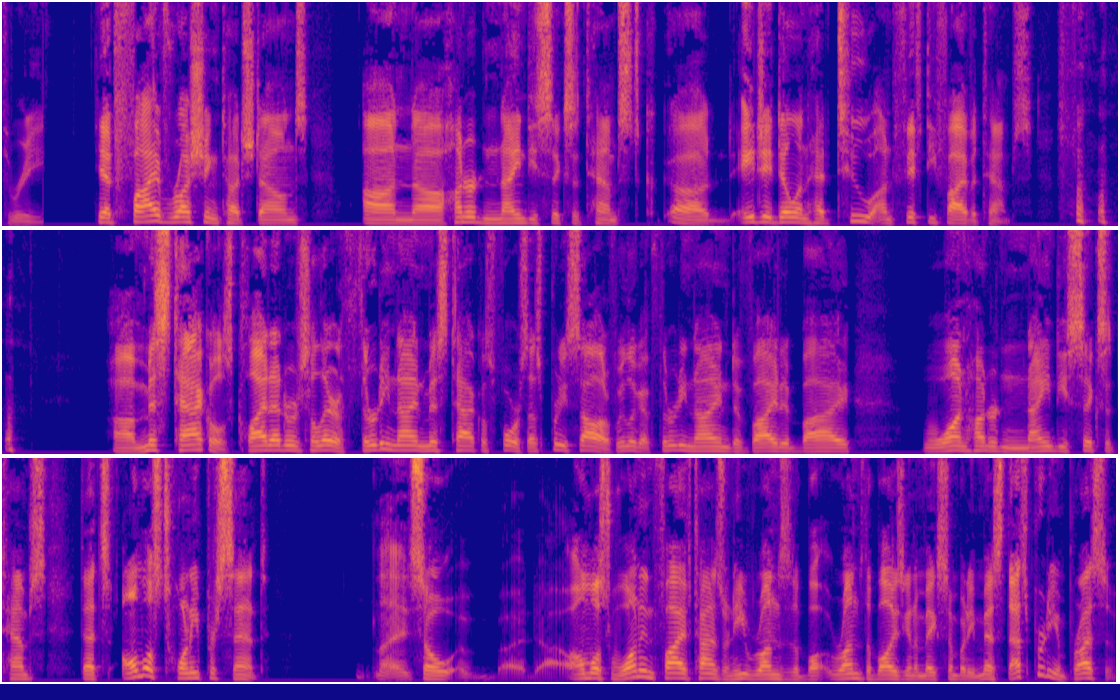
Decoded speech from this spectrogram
03. He had five rushing touchdowns on uh, 196 attempts. Uh, A.J. Dillon had two on 55 attempts. uh, missed tackles. Clyde Edwards Helaire, 39 missed tackles forced. That's pretty solid. If we look at 39 divided by 196 attempts. That's almost 20%. So uh, almost one in five times when he runs the ball, runs the ball, he's going to make somebody miss. That's pretty impressive.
